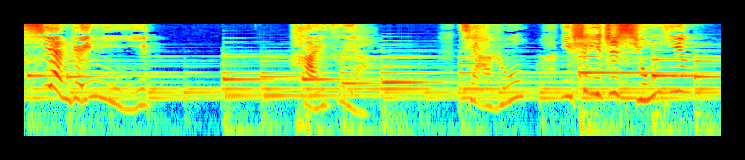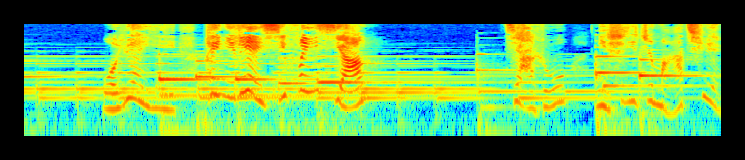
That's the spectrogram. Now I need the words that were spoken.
献给你，孩子呀？假如你是一只雄鹰，我愿意陪你练习飞翔；假如你是一只麻雀，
